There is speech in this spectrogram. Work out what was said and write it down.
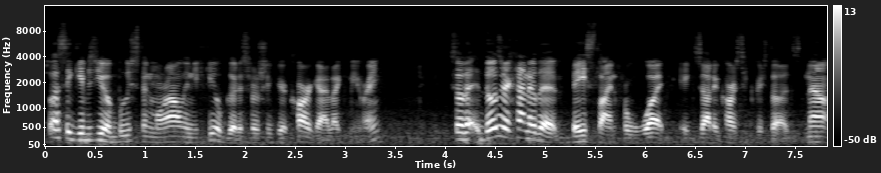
Plus, it gives you a boost in morale and you feel good, especially if you're a car guy like me, right? So that, those are kind of the baseline for what Exotic Car Secrets does. Now,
